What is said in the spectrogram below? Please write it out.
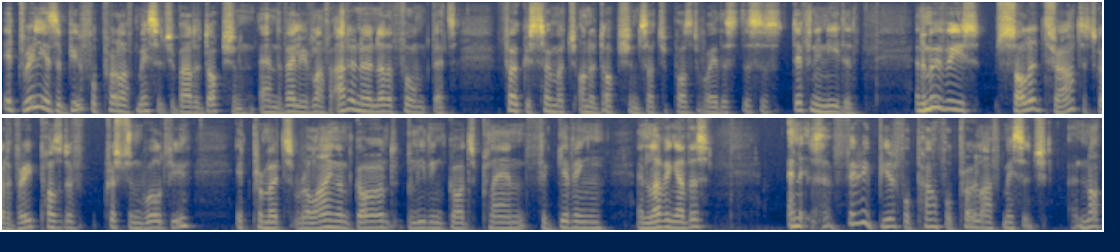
It really is a beautiful pro-life message about adoption and the value of life. I don't know another film that's focused so much on adoption in such a positive way. This this is definitely needed. And the movie's solid throughout. It's got a very positive Christian worldview. It promotes relying on God, believing God's plan, forgiving and loving others. And it's a very beautiful, powerful pro life message, not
